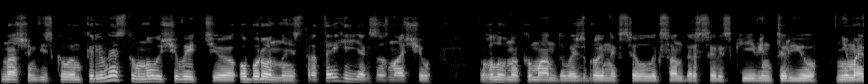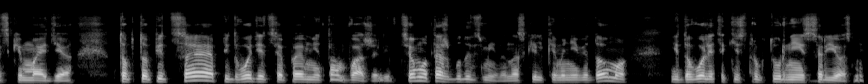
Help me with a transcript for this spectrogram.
нашим військовим керівництвом. Ну, очевидь, е, оборонної стратегії, як зазначив головнокомандувач збройних сил Олександр Сирський в інтерв'ю німецьким медіа. Тобто, під це підводяться певні там важелі. В цьому теж будуть зміни, наскільки мені відомо, і доволі такі структурні і серйозні.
